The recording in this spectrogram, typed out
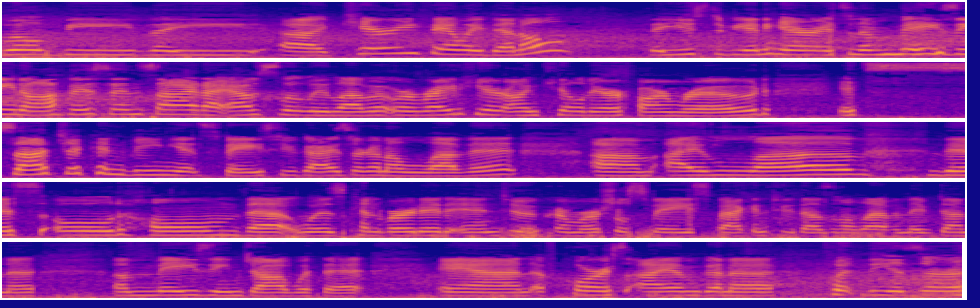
will be the uh, Cary Family Dental they used to be in here. It's an amazing office inside. I absolutely love it. We're right here on Kildare Farm Road. It's such a convenient space. You guys are going to love it. Um, I love this old home that was converted into a commercial space back in 2011. They've done an amazing job with it. And of course, I am going to put the Azura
